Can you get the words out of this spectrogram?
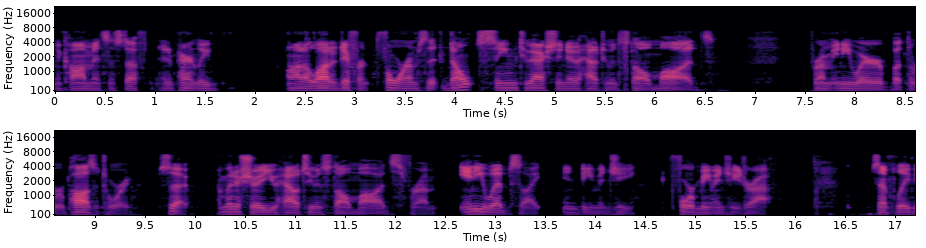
in the comments and stuff, and apparently on a lot of different forums that don't seem to actually know how to install mods from anywhere but the repository. So, I'm going to show you how to install mods from any website in BeamNG for BeamNG Drive. Simply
